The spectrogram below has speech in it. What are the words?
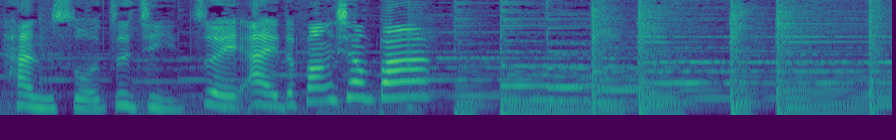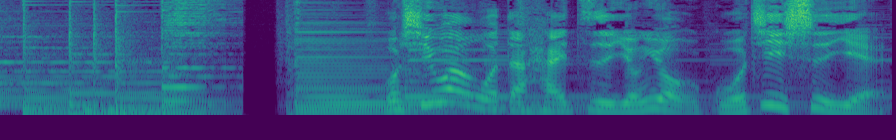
探索自己最爱的方向吧。我希望我的孩子拥有国际视野，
